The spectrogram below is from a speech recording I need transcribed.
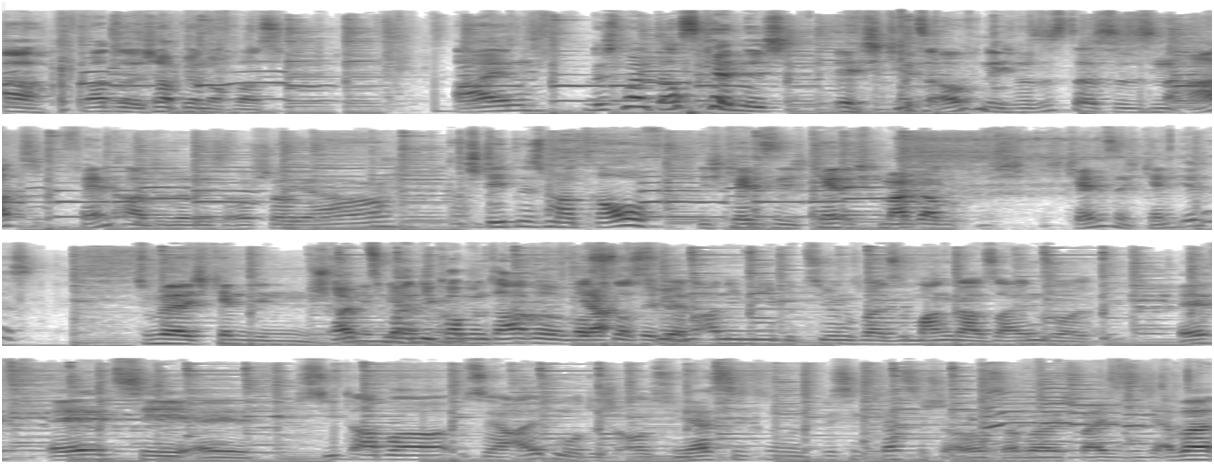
Ah, warte, ich habe hier noch was. Ein. Nicht mal das kenne ich. Ich kenn's auch nicht. Was ist das? Das ist eine Art Fanart oder das ausschaut. Ja, da steht nicht mal drauf. Ich kenn's nicht, ich, kenn, ich mag aber. Ich, ich kenn's nicht, kennt ihr das? Tut mir leid, ich kenn den. Schreibt es Anime mal in die. Kommentare, was Ja, das bitte. für ein Anime bzw. Manga sein soll. FLCL. Sieht aber sehr altmodisch aus. Ja, es sieht ein bisschen klassisch aus, aber ich weiß es nicht. Aber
